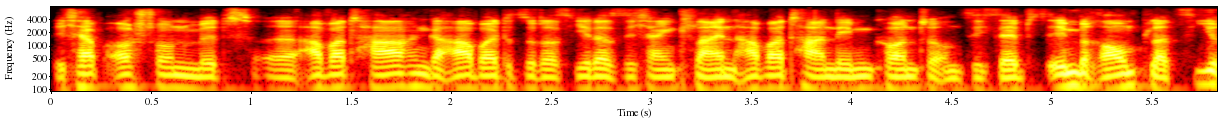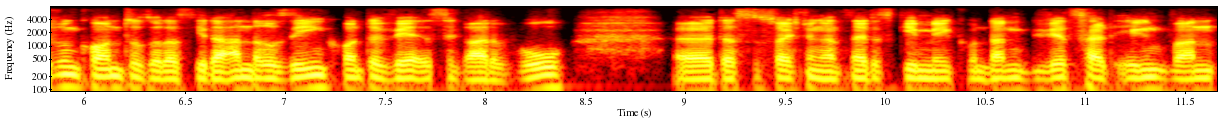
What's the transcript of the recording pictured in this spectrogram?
Ich habe auch schon mit äh, Avataren gearbeitet, sodass jeder sich einen kleinen Avatar nehmen konnte und sich selbst im Raum platzieren konnte, sodass jeder andere sehen konnte, wer ist denn gerade wo. Äh, das ist vielleicht ein ganz nettes Gimmick und dann wird's halt irgendwann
